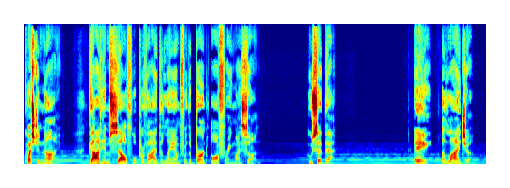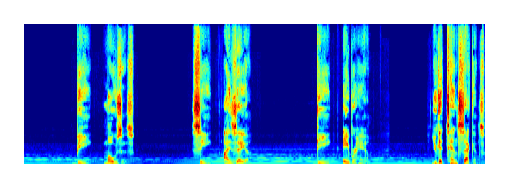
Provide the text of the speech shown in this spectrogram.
Question 9. God himself will provide the lamb for the burnt offering, my son. Who said that? A. Elijah. B. Moses. C. Isaiah. D. Abraham. You get 10 seconds.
